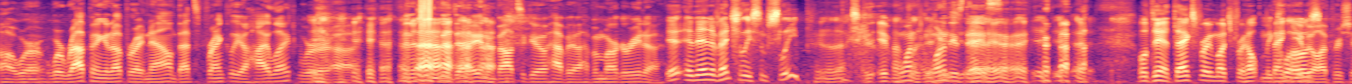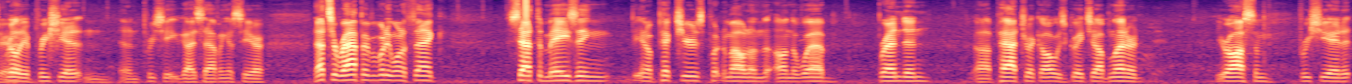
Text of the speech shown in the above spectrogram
Oh, we're, we're wrapping it up right now. That's frankly a highlight. We're uh, finishing the day and about to go have a, have a margarita. And then eventually some sleep in the next if one, of one of these days. well, Dan, thanks very much for helping me Thank close. Thank you, Bill. I appreciate really it. Really appreciate it and, and appreciate you guys having us here. That's a wrap, everybody. I want to thank Seth Amazing, you know, pictures, putting them out on the, on the web. Brendan, uh, Patrick, always great job. Leonard, you're awesome. Appreciate it.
